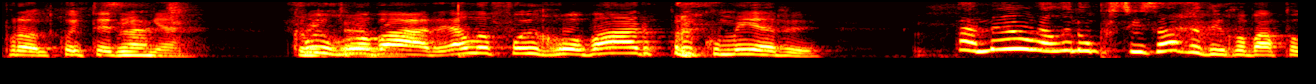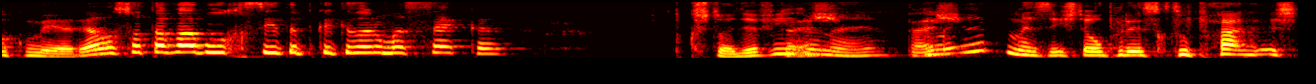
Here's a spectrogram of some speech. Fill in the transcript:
Pronto, coitadinha. Exato. Foi Coitada. roubar, ela foi roubar para comer. Pá, não, ela não precisava de ir roubar para comer. Ela só estava aborrecida porque aquilo era uma seca. Custou-lhe a vida, não é? Mas, mas isto é o preço que tu pagas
